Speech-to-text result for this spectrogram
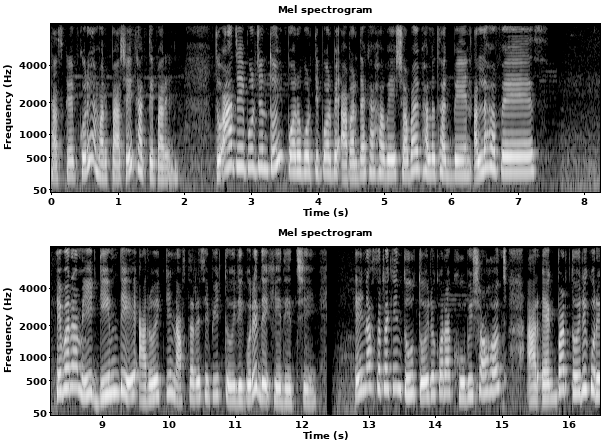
সাবস্ক্রাইব করে আমার পাশেই থাকতে পারেন। তো আজ এই পর্যন্তই, পরবর্তী পর্বে আবার দেখা হবে। সবাই ভালো থাকবেন। আল্লাহ হাফেজ। এবার আমি ডিম দিয়ে আরও একটি নাস্তা রেসিপি তৈরি করে দেখিয়ে দিচ্ছি। এই নাস্তাটা কিন্তু তৈরি করা খুবই সহজ আর একবার তৈরি করে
